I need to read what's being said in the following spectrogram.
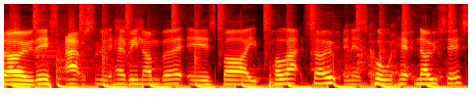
So this absolute heavy number is by Palazzo and it's called Hypnosis.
